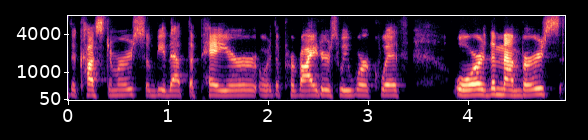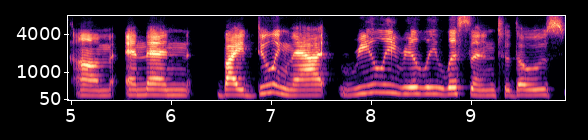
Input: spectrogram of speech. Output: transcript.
the customers. So, be that the payer or the providers we work with or the members. Um, and then by doing that, really, really listen to those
